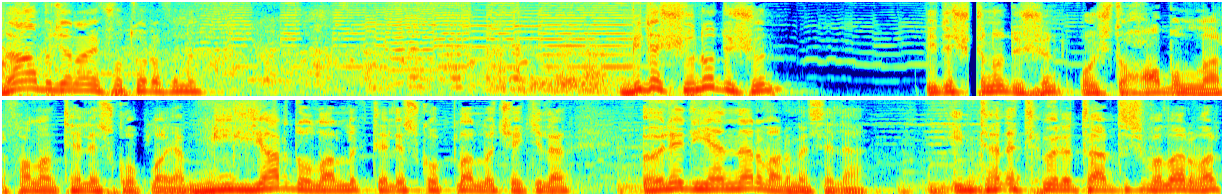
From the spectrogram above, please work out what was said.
Ne yapacaksın ay fotoğrafını? Bir de şunu düşün. Bir de şunu düşün. O işte Hubble'lar falan teleskoplar ya milyar dolarlık teleskoplarla çekilen öyle diyenler var mesela. İnternette böyle tartışmalar var.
